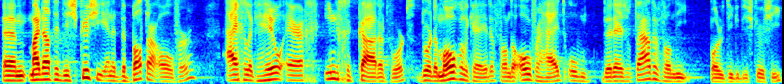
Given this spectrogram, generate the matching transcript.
Um, maar dat de discussie en het debat daarover eigenlijk heel erg ingekaderd wordt door de mogelijkheden van de overheid om de resultaten van die politieke discussie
